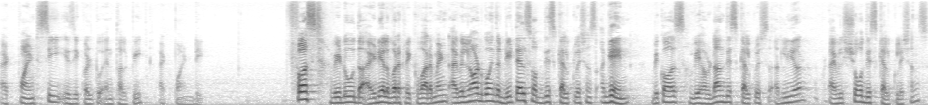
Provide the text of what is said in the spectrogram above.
at point C is equal to enthalpy at point D. First we do the ideal work requirement. I will not go into the details of these calculations again because we have done this calculation earlier, but I will show these calculations.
